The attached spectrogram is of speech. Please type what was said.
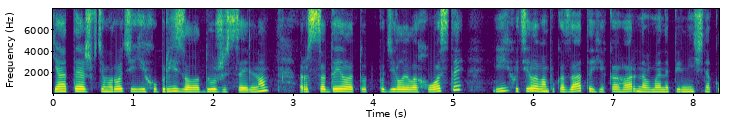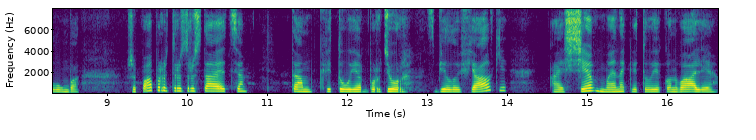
Я теж в цьому році їх обрізала дуже сильно, розсадила тут, поділила хости і хотіла вам показати, яка гарна в мене північна клумба. Вже папороть розростається, там квітує бордюр з білої фіалки, а ще в мене квітує конвалія.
